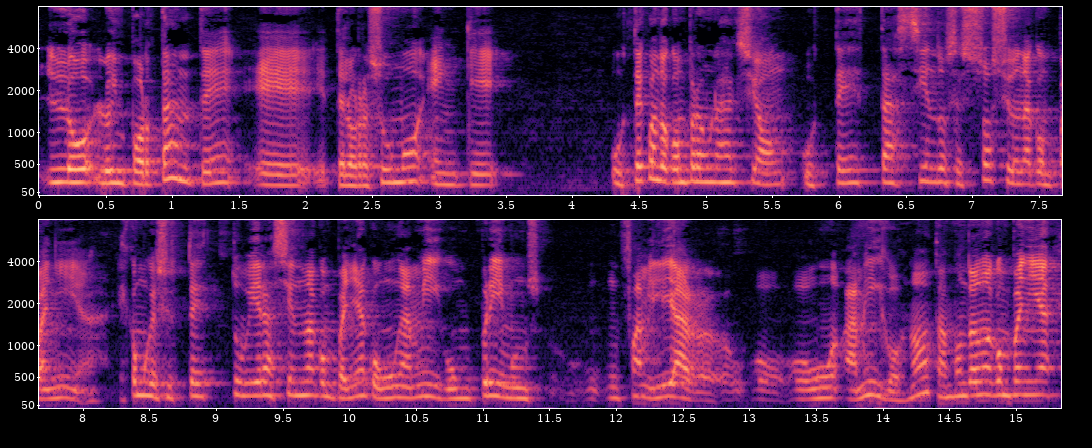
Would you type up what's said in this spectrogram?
lo, importante, eh, te lo resumo en que usted cuando compra una acción, usted está haciéndose socio de una compañía. Es como que si usted estuviera haciendo una compañía con un amigo, un primo, un, familiar o, amigos, ¿no? Estás montando una compañía.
